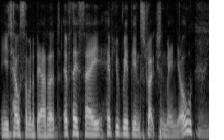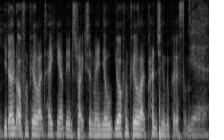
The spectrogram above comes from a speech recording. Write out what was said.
and you tell someone about it, if they say, Have you read the instruction manual? you don't often feel like taking out the instruction manual. You often feel like punching the person Yeah,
